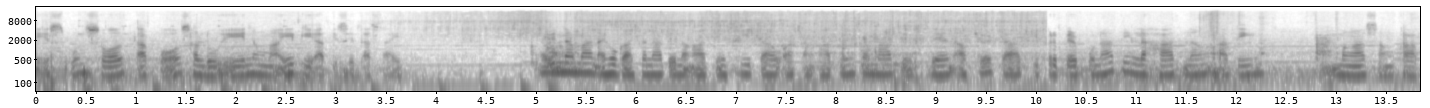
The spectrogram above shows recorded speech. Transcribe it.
teaspoon salt. Tapos, haluin ng maigi at isit aside. Ngayon naman ay hugasan natin ang ating sitaw at ang ating kamatis. Then, after that, i-prepare po natin lahat ng ating mga sangkap.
